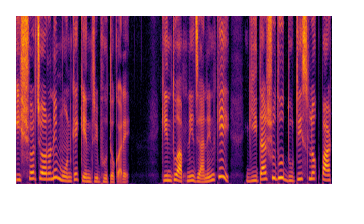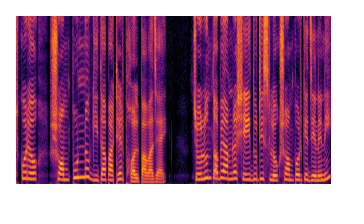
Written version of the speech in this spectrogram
ঈশ্বরচরণে মনকে কেন্দ্রীভূত করে। কিন্তু আপনি জানেন কি, গীতার শুধু দুটি শ্লোক পাঠ করেও সম্পূর্ণ গীতা পাঠের ফল পাওয়া যায়। চলুন তবে আমরা সেই দুটি শ্লোক সম্পর্কে জেনে নিই।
